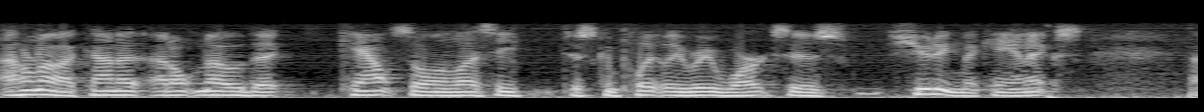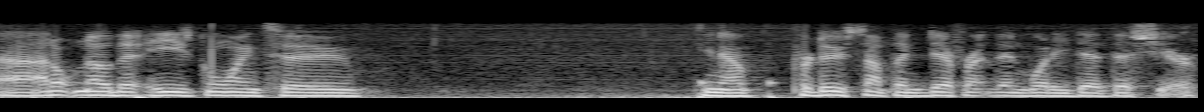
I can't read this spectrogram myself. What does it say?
I don't know. I kind of I don't know that Council unless he just completely reworks his shooting mechanics. Uh, I don't know that he's going to you know produce something different than what he did this year.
